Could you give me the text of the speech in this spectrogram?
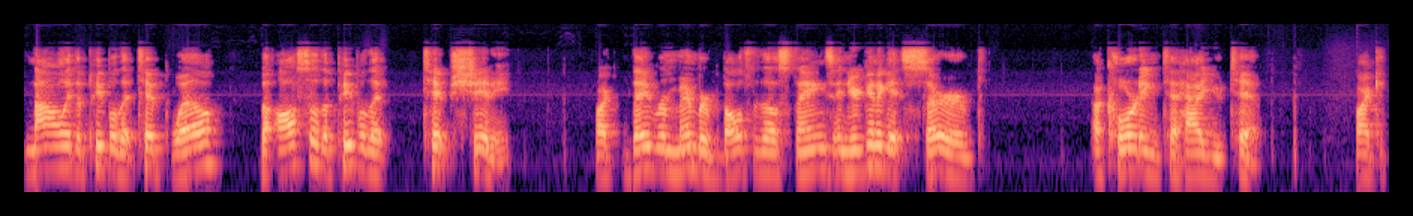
not only the people that tip well, but also the people that tip shitty. Like they remember both of those things, and you're going to get served according to how you tip. Like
